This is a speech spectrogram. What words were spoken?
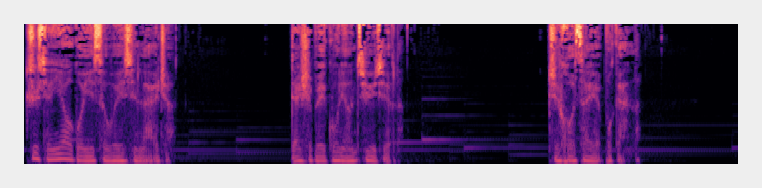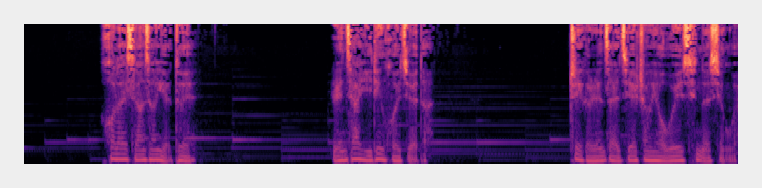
之前要过一次微信来着，但是被姑娘拒绝了。之后再也不敢了。后来想想也对，人家一定会觉得，这个人在街上要微信的行为，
